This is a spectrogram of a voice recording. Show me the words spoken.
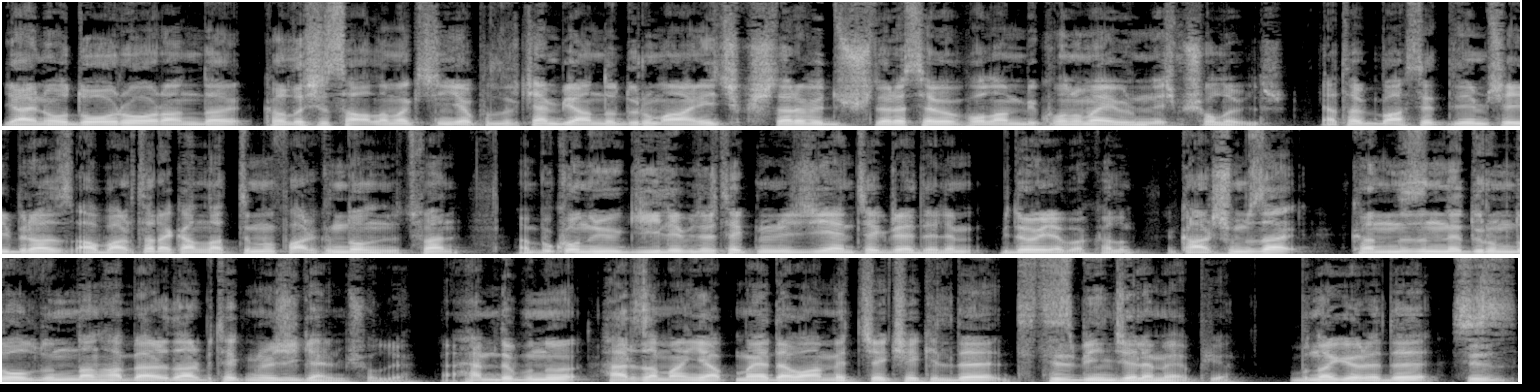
yani o doğru oranda kalışı sağlamak için yapılırken bir anda durum ani çıkışlara ve düşüşlere sebep olan bir konuma evrimleşmiş olabilir. Ya tabii bahsettiğim şeyi biraz abartarak anlattığımın farkında olun lütfen. Bu konuyu giyilebilir teknolojiye entegre edelim. Bir de öyle bakalım. Karşımıza kanınızın ne durumda olduğundan haberdar bir teknoloji gelmiş oluyor. Hem de bunu her zaman yapmaya devam edecek şekilde titiz bir inceleme yapıyor. Buna göre de siz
